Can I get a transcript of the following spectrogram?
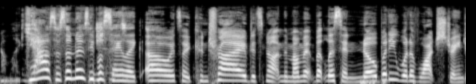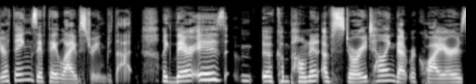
I'm like, yeah. So sometimes people shit. say like, oh, it's like contrived. It's not in the moment. But listen, mm-hmm. nobody would have watched Stranger Things if they live streamed that. Like there is a component of storytelling that requires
